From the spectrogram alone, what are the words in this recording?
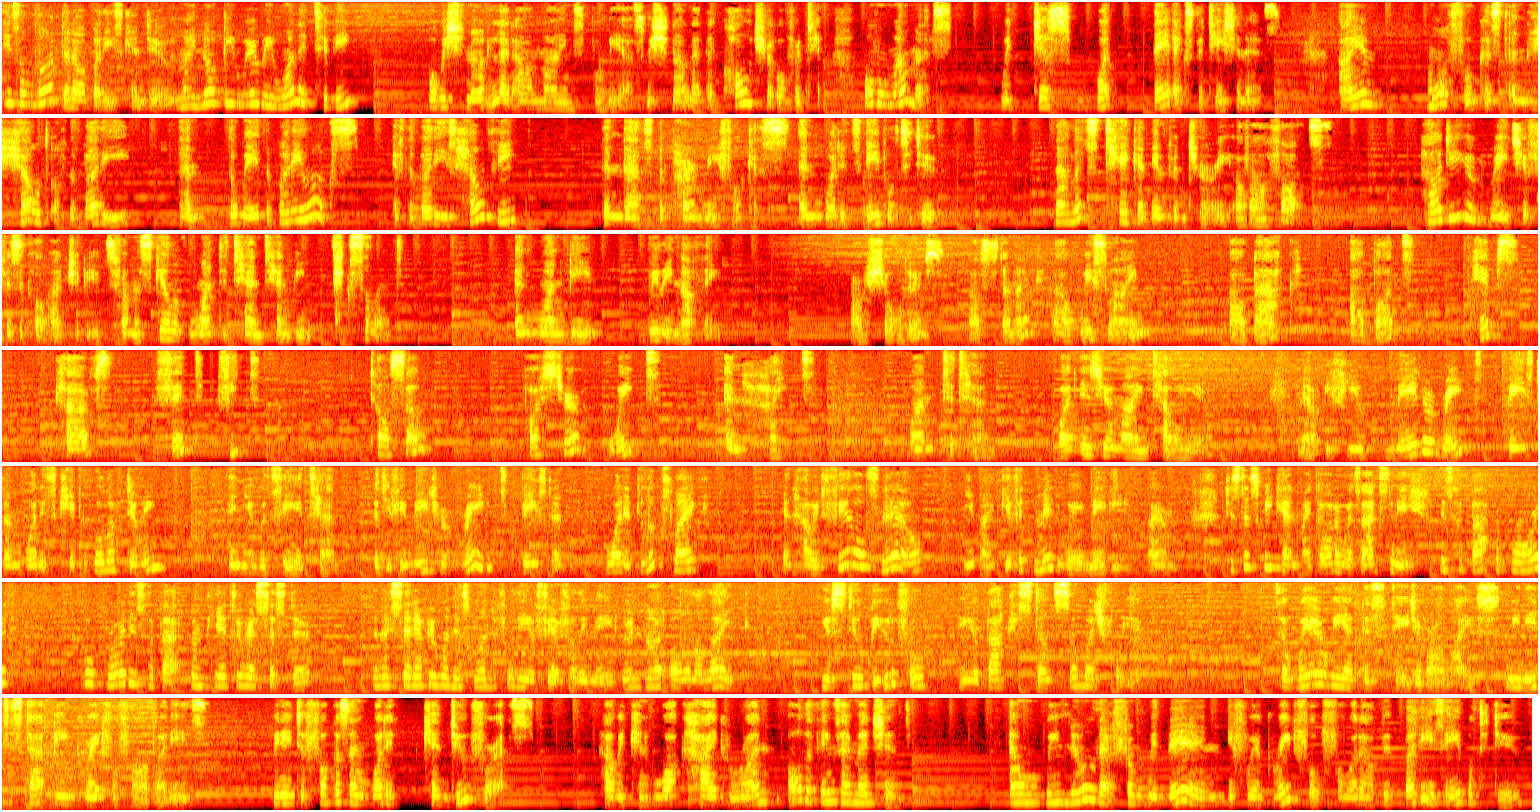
There's a lot that our bodies can do. It might not be where we want it to be, but we should not let our minds bully us. We should not let the culture overtake, overwhelm us with just what their expectation is. I am more focused on the health of the body than the way the body looks. If the body is healthy, then that's the primary focus and what it's able to do. Now let's take an inventory of our thoughts. How do you rate your physical attributes from a scale of 1 to 10, 10 being excellent and 1 being really nothing? Our shoulders, our stomach, our waistline, our back, our butt, hips, calves, fit, feet, torso, posture, weight, and height. 1 to 10. What is your mind telling you? Now, if you made a rate based on what it's capable of doing, then you would say a 10. But if you made your rate based on what it looks like and how it feels now, you might give it midway, maybe. Um, just this weekend, my daughter was asking me, Is her back broad? How broad is her back compared to her sister? And I said, Everyone is wonderfully and fearfully made. We're not all alike. You're still beautiful, and your back has done so much for you. So, where are we at this stage of our lives? We need to start being grateful for our bodies. We need to focus on what it can do for us, how we can walk, hike, run, all the things I mentioned. And we know that from within, if we're grateful for what our body is able to do,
